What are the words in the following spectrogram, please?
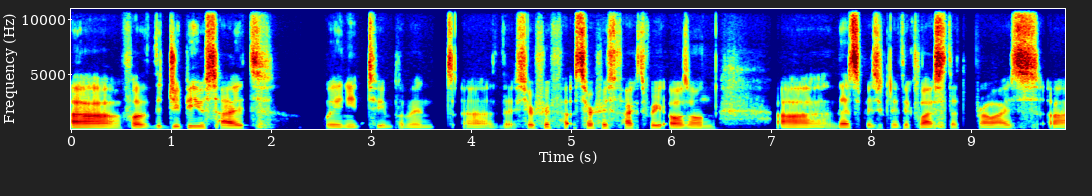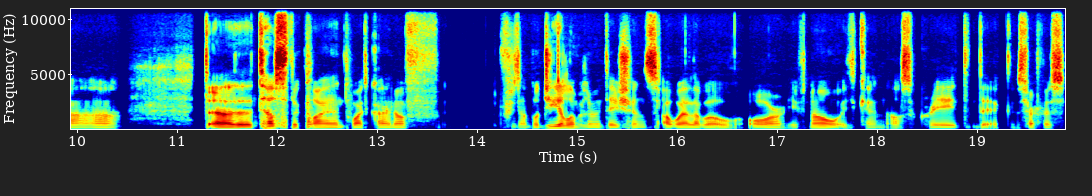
Uh, for the GPU side, we need to implement uh, the Surface, Surface Factory Ozone. Uh, that's basically the class that provides, uh, uh, tells the client what kind of, for example, GL implementations available, or if no, it can also create the Surface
